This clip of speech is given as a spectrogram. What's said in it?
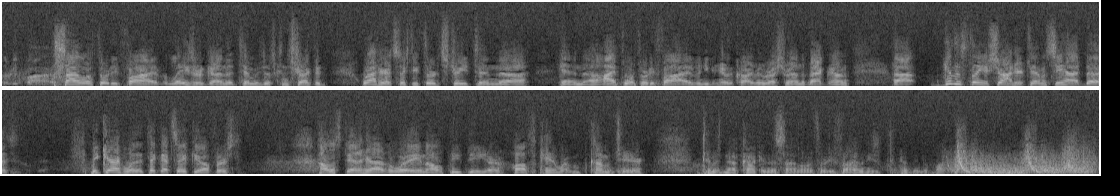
35. Cylor 35 laser gun that Tim has just constructed. We're out here at 63rd Street and uh, and uh, I-435, and you can hear the cars rushing around in the background. Uh, give this thing a shot here, Tim, and see how it does. Okay. Be careful with it. Take that safety off first. I'll just stand here out of the way, and I'll be the uh, off-camera commentator. Tim is now cocking the Cylor 35, and he's attempting to fire.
